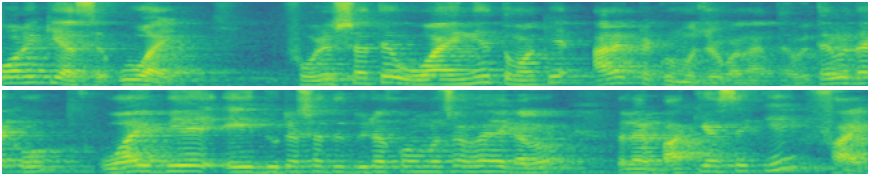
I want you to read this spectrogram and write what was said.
পরে কি আছে? ওয়াই ফোরের সাথে ওয়াই নিয়ে তোমাকে আরেকটা ক্রোমোজোর বানাতে হবে। তবে দেখো ওয়াই দিয়ে এই দুটার সাথে দুটা ক্রোমোজোর হয়ে গেল, তাহলে বাকি আছে কি? ফাইভ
